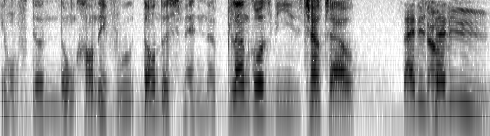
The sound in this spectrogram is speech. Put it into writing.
et on vous donne donc rendez-vous dans deux semaines. Plein de grosses bises, ciao ciao Salut, salut.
